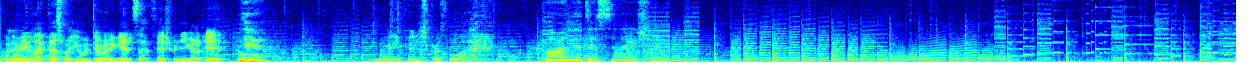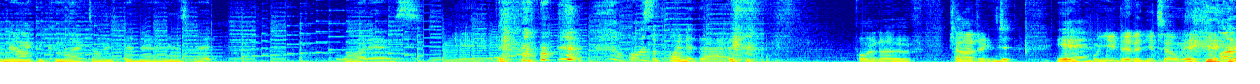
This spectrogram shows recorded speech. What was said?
What do you mean? Like that's what you were doing against that fish when you got hit? yeah, When you could just press Y. find the destination. I know I could collect all these bananas, but whatevs. Yeah. what was the point of that? Point of charging. Yeah. Well, you did it. You tell me. Oh no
